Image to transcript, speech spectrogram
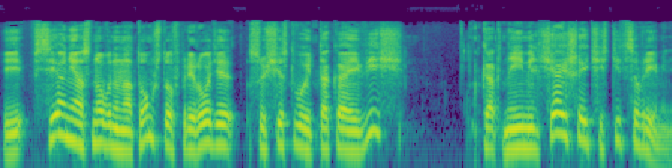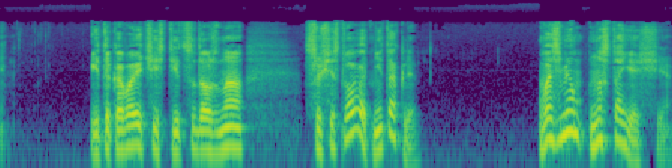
И все они основаны на том, что в природе существует такая вещь, как наимельчайшая частица времени. И таковая частица должна существовать, не так ли? Возьмем настоящее.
